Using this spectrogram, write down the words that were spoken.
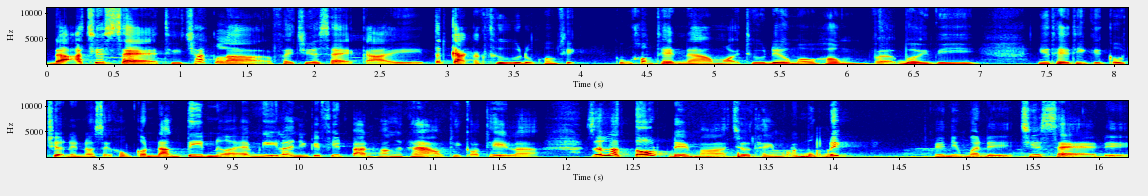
đã chia sẻ thì chắc là phải chia sẻ cái tất cả các thứ, đúng không chị? Cũng không thể nào mọi thứ đều màu hồng. Và bởi vì như thế thì cái câu chuyện này nó sẽ không còn đáng tin nữa. Em nghĩ là những cái phiên bản hoàn hảo thì có thể là rất là tốt để mà trở thành một cái mục đích. Thế nhưng mà để chia sẻ, để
